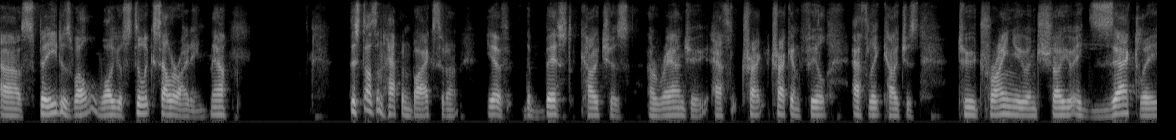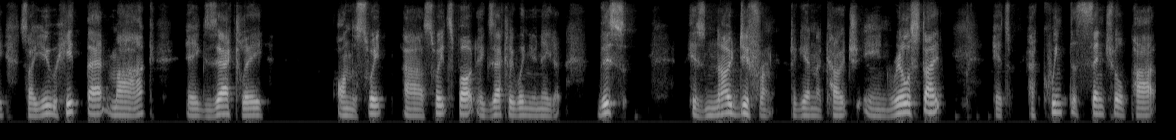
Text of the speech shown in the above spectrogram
uh, speed as well while you're still accelerating. Now, this doesn't happen by accident. You have the best coaches around you, athlete, track, track and field athlete coaches, to train you and show you exactly so you hit that mark exactly on the sweet uh, sweet spot exactly when you need it. This is no different to getting a coach in real estate. It's a quintessential part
